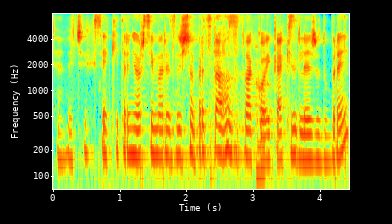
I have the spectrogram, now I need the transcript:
Сега вече всеки треньор си има различна представа за това кой как изглежда добре.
